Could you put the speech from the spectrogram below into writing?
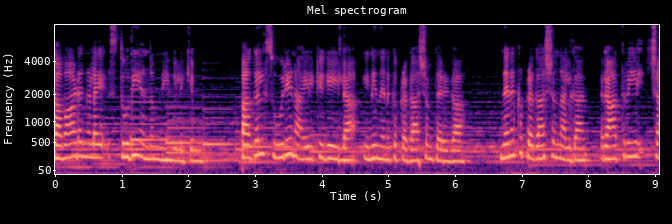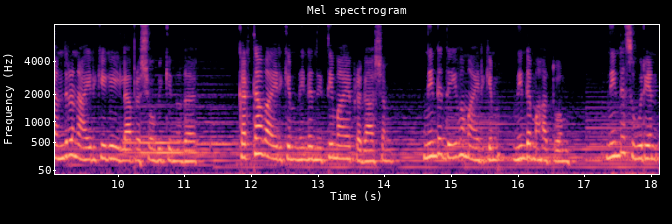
കവാടങ്ങളെ സ്തുതിയെന്നും നീ വിളിക്കും. പകൽ സൂര്യനായിരിക്കുകയില്ല ഇനി നിനക്ക് പ്രകാശം തരിക. നിനക്ക് പ്രകാശം നൽകാൻ രാത്രിയിൽ ചന്ദ്രനായിരിക്കുകയില്ല പ്രശോഭിക്കുന്നത്. കർത്താവായിരിക്കും നിന്റെ നിത്യമായ പ്രകാശം. നിന്റെ ദൈവമായിരിക്കും നിന്റെ മഹത്വം. നിന്റെ സൂര്യൻ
